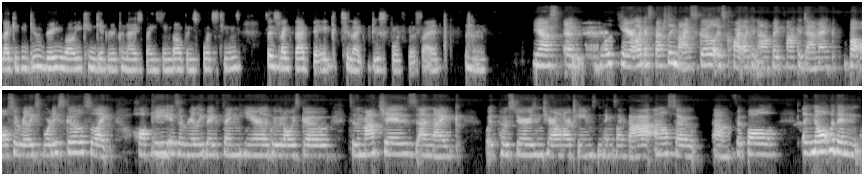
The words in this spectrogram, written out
Like if you do very well, you can get recognized by Zimbabwean sports teams. So it's like that big to like do sports this side. Mm-hmm. Yes, and work here, like especially my school is quite like an academic, but also really sporty school. So like hockey mm-hmm. is a really big thing here. Like we would always go to the matches and like with posters and cheer on our teams and things like that. And also um, football, like not within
